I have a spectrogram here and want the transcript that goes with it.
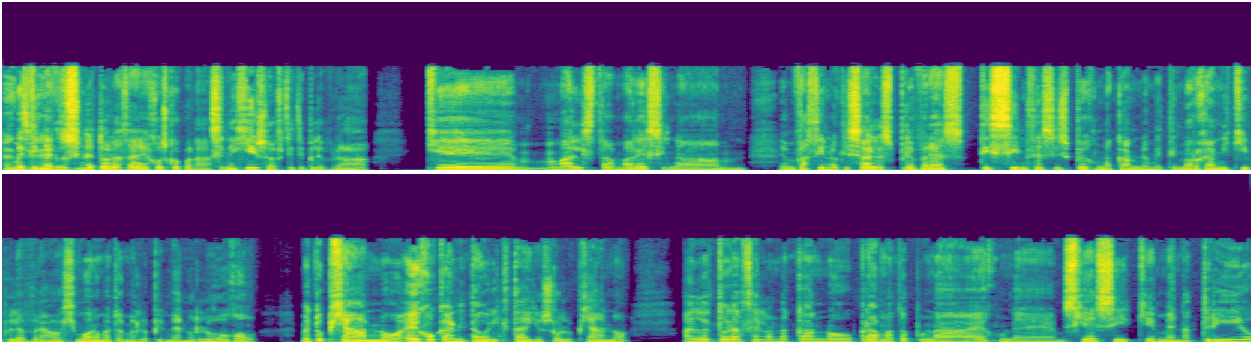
Με έτσι. την έκδοση είναι τώρα θα έχω σκοπό να συνεχίσω αυτή την πλευρά και μάλιστα μου αρέσει να εμβαθύνω και σε άλλες πλευρές της σύνθεσης που έχουν να κάνουν με την οργανική πλευρά, όχι μόνο με το μελοποιημένο λόγο, με το πιάνο. Έχω κάνει τα ορυκτά για σόλο πιάνο, αλλά τώρα θέλω να κάνω πράγματα που να έχουν σχέση και με ένα τρίο,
